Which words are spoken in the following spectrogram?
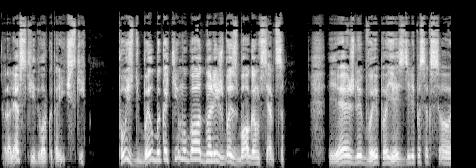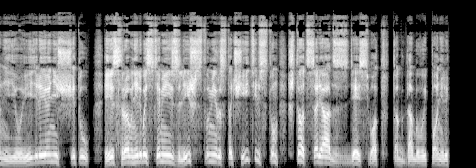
королевский двор католический. Пусть был бы каким угодно, лишь бы с Богом в сердце. Ежели б вы поездили по Саксонии и увидели ее нищету, и сравнили бы с теми излишествами и расточительством, что царят здесь, вот тогда бы вы поняли,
